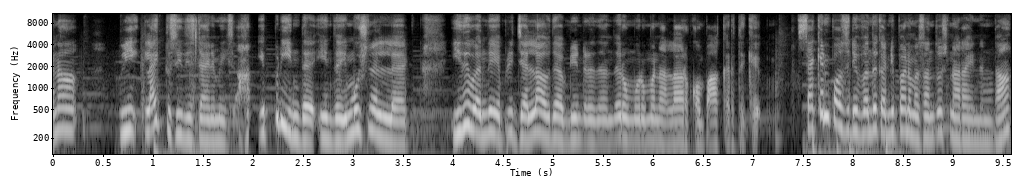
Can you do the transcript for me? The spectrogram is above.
ஏன்னா we like to see this dynamics எப்படி இந்த இந்த இமோஷனல் இது வந்து எப்படி ஜெல் ஆகுது அப்படின்றது வந்து ரொம்ப ரொம்ப நல்லா இருக்கும் பார்க்கறதுக்கு. செகண்ட் பாசிட்டிவ் வந்து கண்டிப்பாக நம்ம சந்தோஷ் நாராயணன் தான்.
